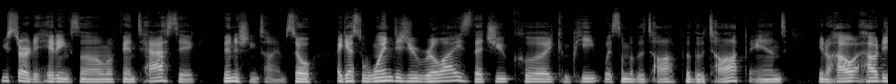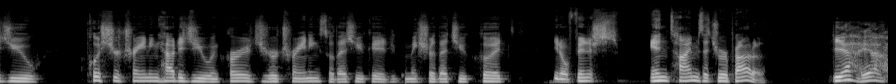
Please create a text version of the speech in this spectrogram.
you started hitting some fantastic finishing time. So I guess when did you realize that you could compete with some of the top of the top? And you know how how did you push your training? How did you encourage your training so that you could make sure that you could you know finish in times that you were proud of? Yeah, yeah.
